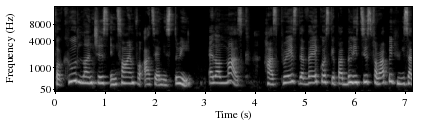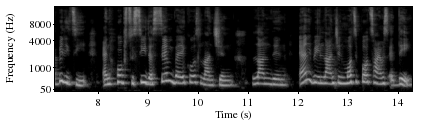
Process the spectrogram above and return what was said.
for crewed launches in time for Artemis 3. Elon Musk has praised the vehicle's capabilities for rapid reusability and hopes to see the same vehicles launching, landing, and relaunching multiple times a day,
